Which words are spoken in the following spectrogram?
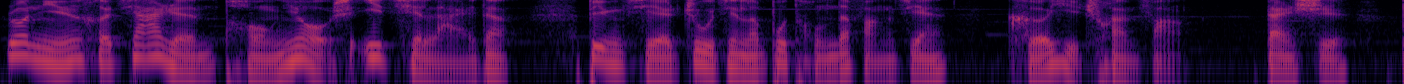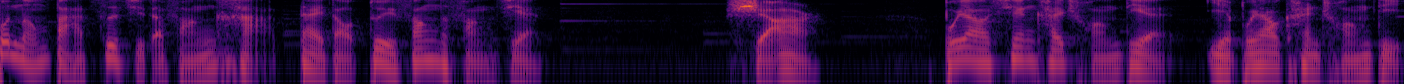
若您和家人、朋友是一起来的，并且住进了不同的房间，可以串房，但是不能把自己的房卡带到对方的房间。十二，不要掀开床垫，也不要看床底，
